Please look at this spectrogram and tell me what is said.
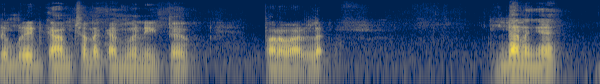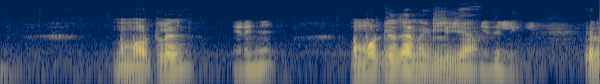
டிம்ரேட் காமிச்சோன்னா கம்மி பண்ணிக்கிட்டார் பரவாயில்ல. இதானுங்க நம்ம ஹோட்டலு என்னங்க? நம்ம ஹோட்டலு தானே? இல்லையா? இது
